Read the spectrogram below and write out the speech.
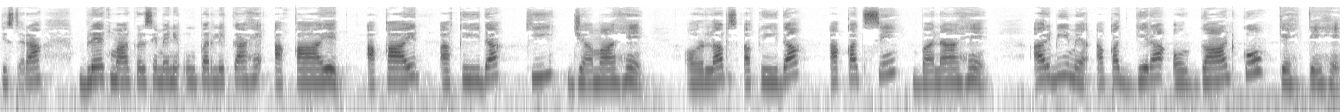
جس طرح بلیک مارکر سے میں نے اوپر لکھا ہے، عقائد عقائد، عقیدہ کی جمع ہے۔ اور لفظ عقیدہ عقد سے بنا ہے۔ عربی میں عقد گرا اور گانٹ کو کہتے ہیں۔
